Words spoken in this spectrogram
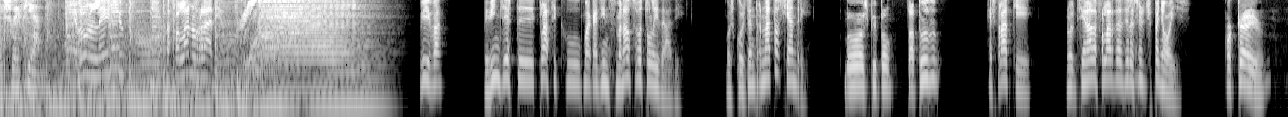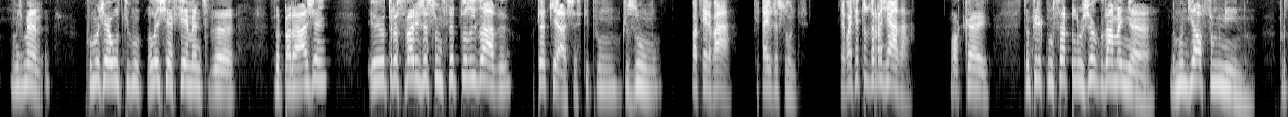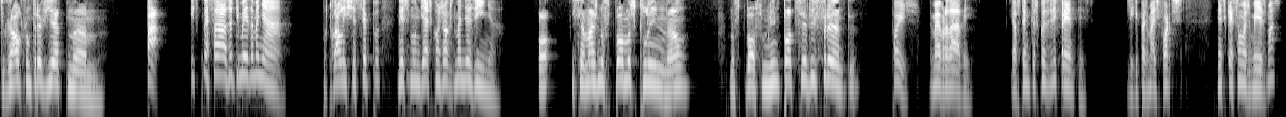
Aleixo FM. É Bruno Leixo a falar no rádio. Viva! Bem-vindos a este clássico magazine semanal sobre atualidade. Hoje com os de Renato Alexandre. Boas, people. Está tudo? Queres falar de quê? Não apetecia nada a falar das eleições dos espanhóis. Ok. Mas, man, como hoje é o último Aleixo FM antes da, da paragem, eu trouxe vários assuntos de atualidade. O que é que achas? Tipo um resumo. Pode ser, vá. Chutei os assuntos. Já vai ser tudo rajada. Ok. Então queria começar pelo jogo da manhã, do Mundial Feminino. Portugal contra Vietnã. Pá, isso começa às oito e meia da manhã. Portugal lixa sempre nesses mundiais com jogos de manhãzinha. Oh, isso é mais no futebol masculino, não? No futebol feminino pode ser diferente. Pois, também é verdade. Eles têm muitas coisas diferentes. As equipas mais fortes nem sequer são as mesmas.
